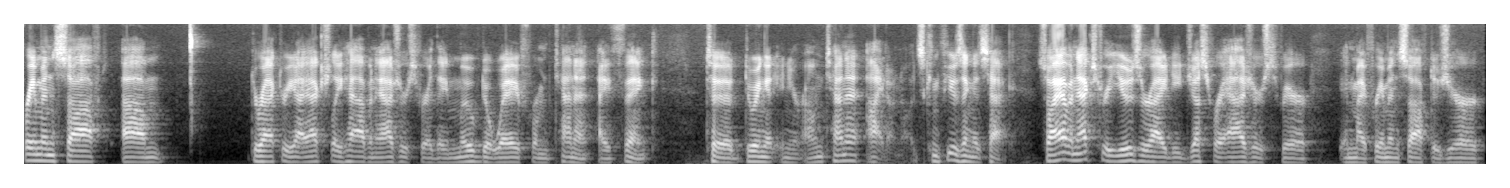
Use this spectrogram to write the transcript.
Freemansoft um, directory, I actually have an Azure Sphere. They moved away from tenant, I think, to doing it in your own tenant. I don't know. It's confusing as heck. So I have an extra user ID just for Azure Sphere in my Freemansoft Azure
